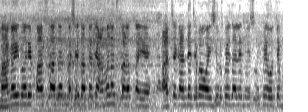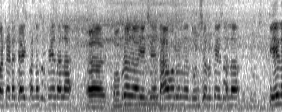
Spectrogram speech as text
महागाईद्वारे पाच सहा हजार कसे जातात ते आम्हालाच कळत नाही आहे आजचे कांद्याचे भाव ऐंशी रुपये झाले वीस रुपये होते बटाटा चाळीस पन्नास रुपये झाला खोबरं एकशे दहावरून दोनशे रुपये झालं. तेल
